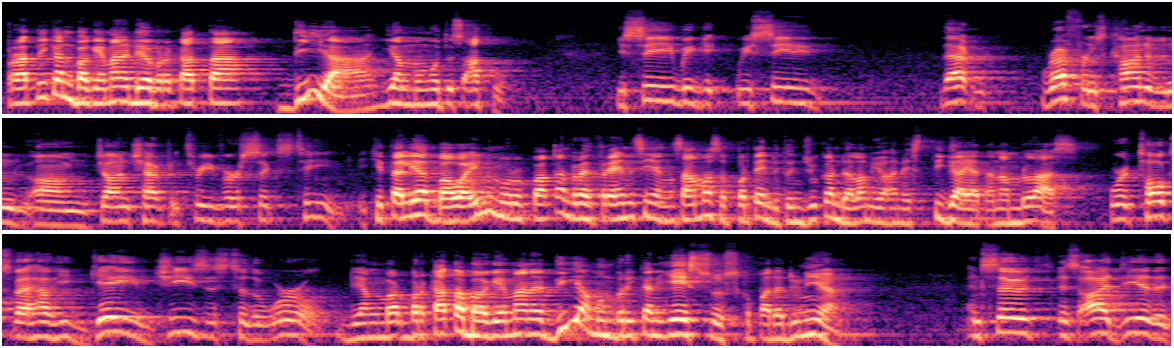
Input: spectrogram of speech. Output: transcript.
Perhatikan bagaimana dia berkata, dia yang mengutus aku. You see, we, we see that reference kind of in um, John chapter 3, verse 16. Kita lihat bahwa ini merupakan referensi yang sama seperti yang ditunjukkan dalam Yohanes 3 ayat 16. where it talks about how he gave Jesus to the world. Yang ber- berkata bagaimana dia memberikan Yesus kepada dunia. And so this idea that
